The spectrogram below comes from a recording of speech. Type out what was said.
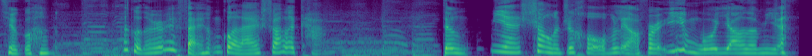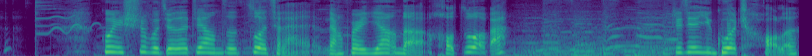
结果他可能是没反应过来，刷了卡。等面上了之后，我们两份一模一样的面，估计师傅觉得这样子做起来两份一样的好做吧，直接一锅炒了。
